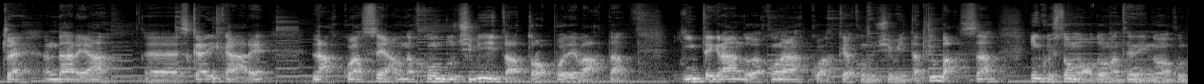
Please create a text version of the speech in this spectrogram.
cioè andare a eh, scaricare l'acqua se ha una conducibilità troppo elevata integrandola con acqua che ha conducibilità più bassa, in questo modo mantenendo una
